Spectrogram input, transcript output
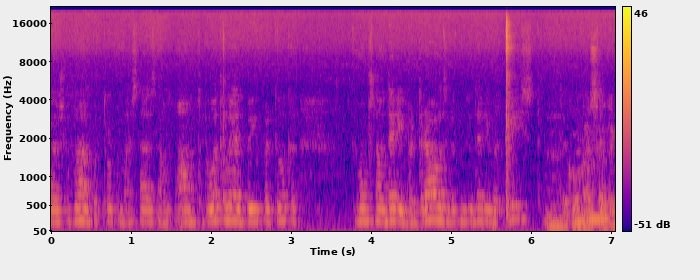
vairs runāja par to, ka mēs neesam, un tad otra lieta bija par to, ka, ka mums nav derība ar draudzi, bet ir derība ar Kristu. Mm, tad Ko mēs arī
